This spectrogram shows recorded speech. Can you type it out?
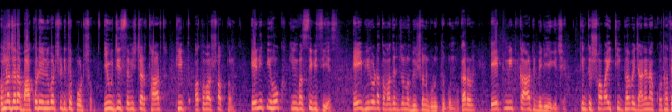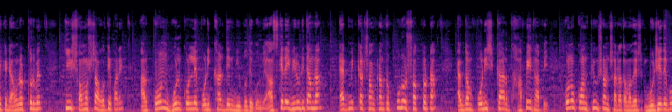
তোমরা যারা বাঁকুড়া ইউনিভার্সিটিতে পড়ছো ইউজি সেমিস্টার থার্ড, ফিফথ অথবা সপ্তম, এনইপি হোক কিংবা সিবিসিএস এই ভিডিওটা তোমাদের জন্য ভীষণ গুরুত্বপূর্ণ, কারণ এডমিট কার্ড বেরিয়ে গেছে। কিন্তু সবাই ঠিকভাবে জানে না কোথা থেকে ডাউনলোড করবে, কি সমস্যা হতে পারে, আর কোন ভুল করলে পরীক্ষার দিন বিপদে পড়বে। আজকের এই ভিডিওটিতে আমরা অ্যাডমিট কার্ড সংক্রান্ত পুরো সত্যটা একদম পরিষ্কার ধাপে ধাপে কোনো কনফিউশন ছাড়া তোমাদের বুঝিয়ে দেবো।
